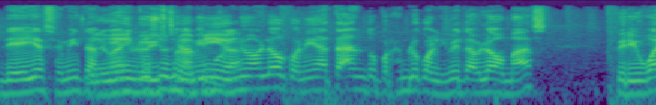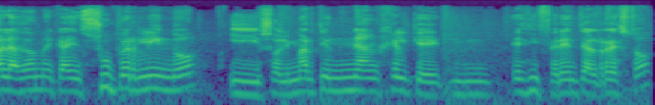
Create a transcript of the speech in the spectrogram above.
de ella hacia mí Solimar también lo he visto lo mismo. No he hablado con ella tanto, por ejemplo, con Lisbeth he hablado más. Pero igual las dos me caen súper lindo y Solimar tiene un ángel que mm, es diferente al resto.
